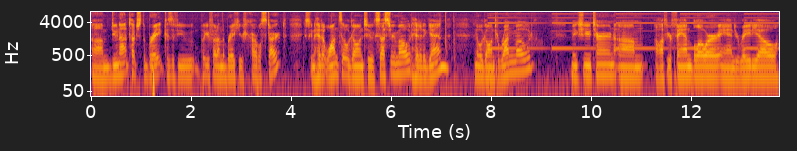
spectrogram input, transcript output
Um, do not touch the brake because if you put your foot on the brake, your car will start. Just gonna hit it once, it will go into accessory mode, hit it again, and it will go into run mode. Make sure you turn um, off your fan blower and your radio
